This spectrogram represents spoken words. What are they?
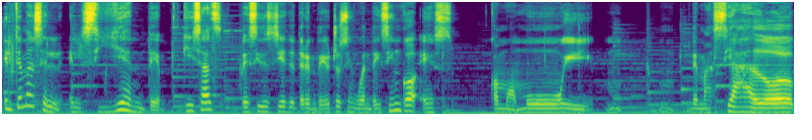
El tema es el, siguiente. Quizás decir 7, 38, 55 es como muy, demasiado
